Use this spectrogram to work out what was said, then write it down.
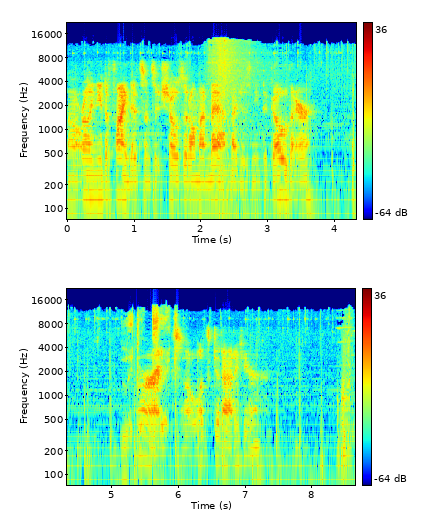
I don't really need to find it since it shows it on my map. I just need to go there. Little Alright, so let's get out of here. Oops,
